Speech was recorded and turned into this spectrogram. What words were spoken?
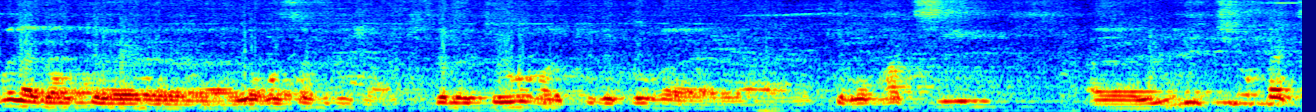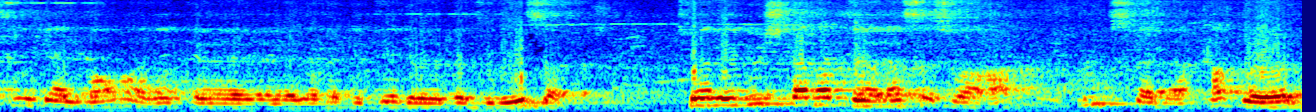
Voilà donc euh, le Rosov déjà qui le tour, qui découvre euh, la, la chiropraxie, euh, l'éthiopathie également avec euh, la faculté de, de Toulouse. Tu as le douche là ce soir, hein Tous là-bas, un peu.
